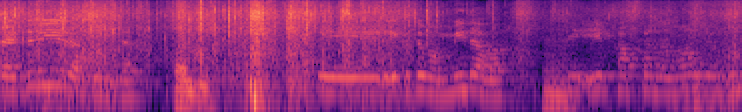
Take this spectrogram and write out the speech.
ਰੈੱਡ ਵੀ ਹੈਗਾ ਕੁੜੀ ਦਾ। ਹਾਂਜੀ। ਤੇ ਇੱਕ ਤੇ ਮੰਮੀ ਦਾ ਵਾ। ਤੇ ਇੱਕ ਆਪਾਂ ਦਵਾਂਗੇ ਉਹਨੂੰ।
